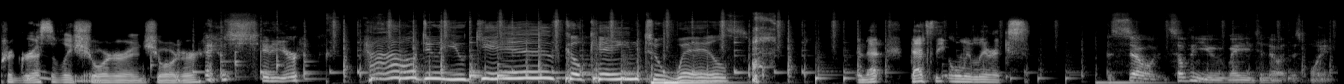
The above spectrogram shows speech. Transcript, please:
progressively shorter and shorter. And shittier. How do you give cocaine to whales? And that that's the only lyrics. So, something you may need to know at this point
